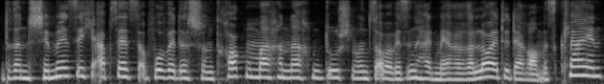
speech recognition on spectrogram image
drin Schimmel sich absetzt, obwohl wir das schon trocken machen nach dem Duschen und so, aber wir sind halt mehrere Leute, der Raum ist klein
